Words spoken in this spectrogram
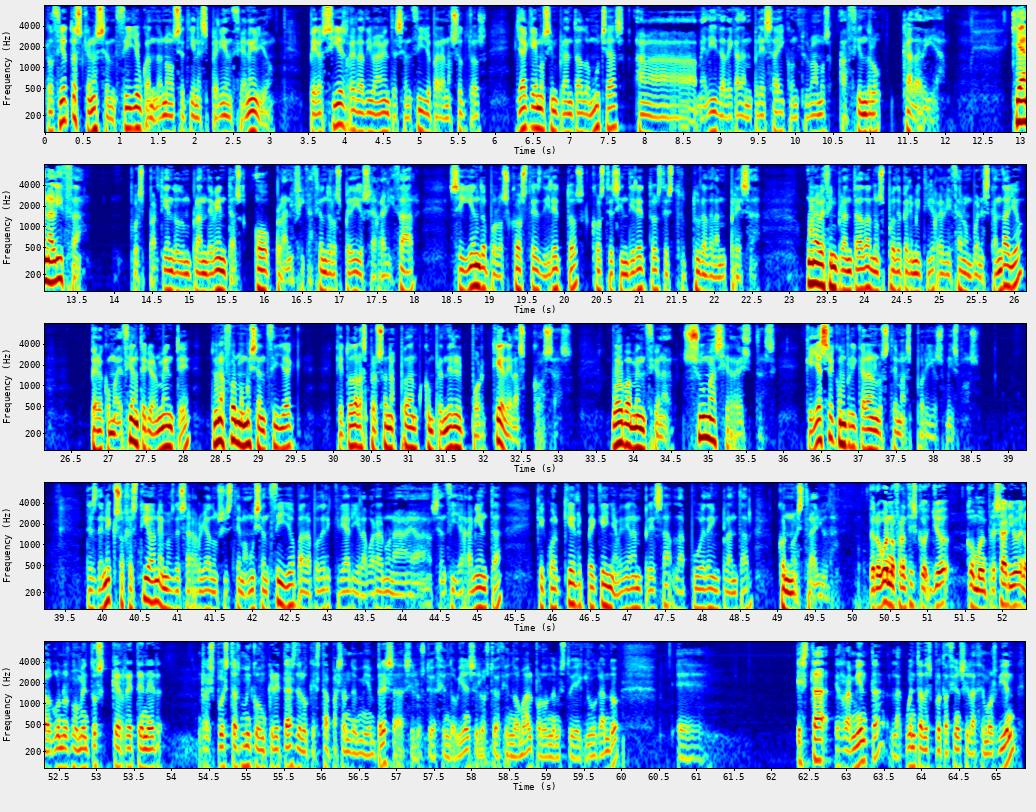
Lo cierto es que no es sencillo cuando no se tiene experiencia en ello, pero sí es relativamente sencillo para nosotros, ya que hemos implantado muchas a medida de cada empresa y continuamos haciéndolo cada día. ¿Qué analiza? Pues partiendo de un plan de ventas o planificación de los pedidos a realizar, siguiendo por los costes directos, costes indirectos de estructura de la empresa. Una vez implantada nos puede permitir realizar un buen escandallo, pero como decía anteriormente, de una forma muy sencilla que todas las personas puedan comprender el porqué de las cosas. Vuelvo a mencionar sumas y restas, que ya se complicarán los temas por ellos mismos. Desde Nexo Gestión hemos desarrollado un sistema muy sencillo para poder crear y elaborar una sencilla herramienta que cualquier pequeña o mediana empresa la pueda implantar con nuestra ayuda. Pero bueno, Francisco, yo como empresario en algunos momentos querré tener respuestas muy concretas de lo que está pasando en mi empresa, si lo estoy haciendo bien, si lo estoy haciendo mal, por dónde me estoy equivocando. Eh, esta herramienta, la cuenta de explotación, si la hacemos bien,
